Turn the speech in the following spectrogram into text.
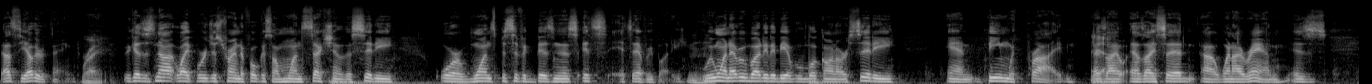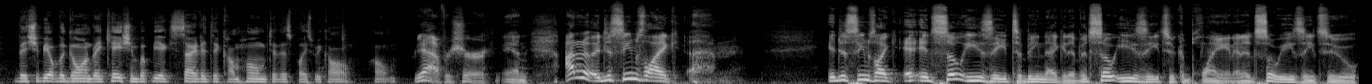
That's the other thing, Right. Because it's not like we're just trying to focus on one section of the city or one specific business. It's it's everybody. Mm-hmm. We want everybody to be able to look on our city and beam with pride. As Yeah. I as I said uh, when I ran, is they should be able to go on vacation but be excited to come home to this place we call home. Yeah, for sure. And I don't know. It just seems like it just seems like it, it's so easy to be negative. It's so easy to complain, and it's so easy to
